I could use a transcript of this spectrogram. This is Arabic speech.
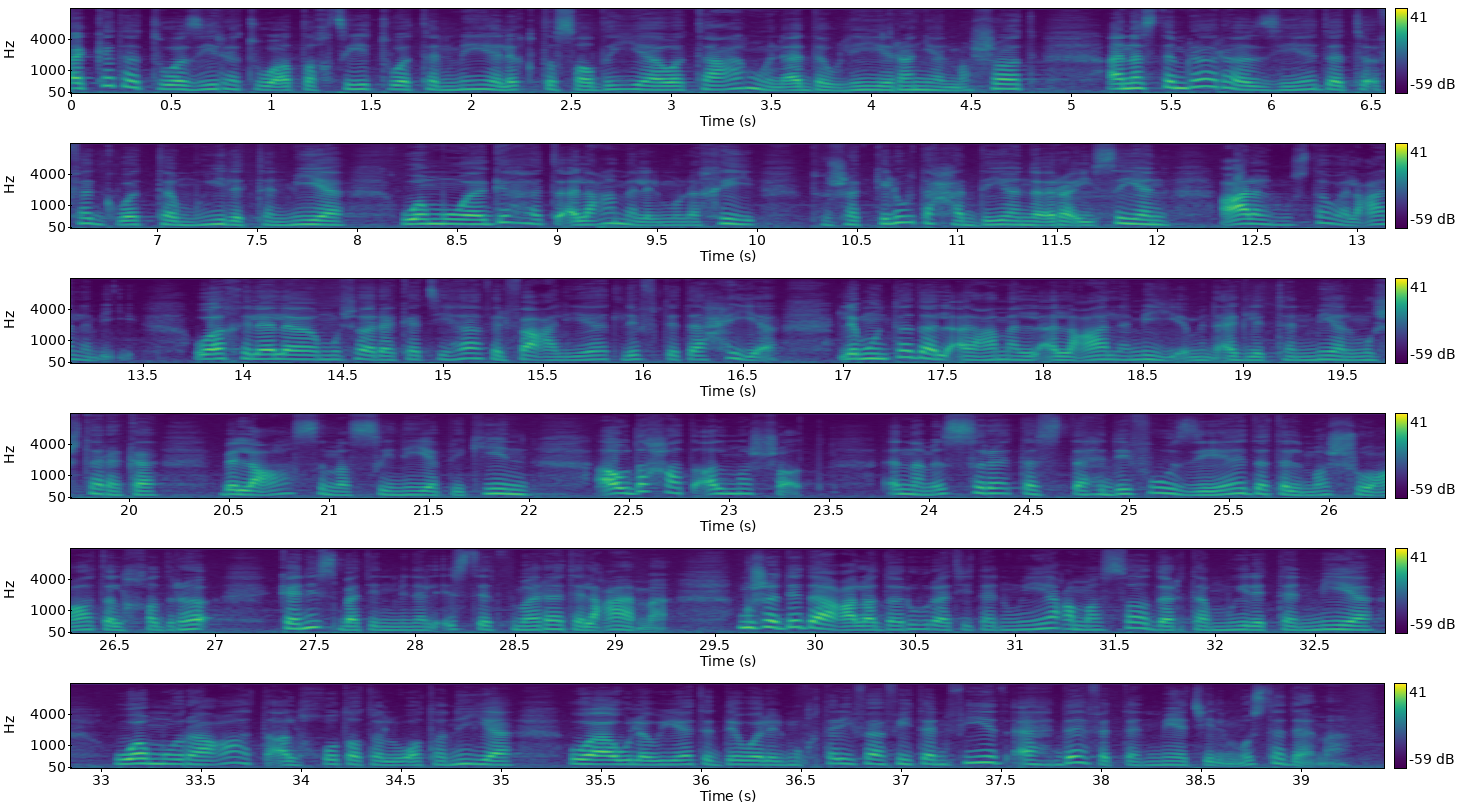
أكدت وزيرة التخطيط والتنمية الاقتصادية والتعاون الدولي رانيا المشاط أن استمرار زيادة فجوة تمويل التنمية ومواجهة العمل المناخي تشكل تحديا رئيسيا على المستوى العالمي. وخلال مشاركتها في الفعاليات الافتتاحية لمنتدى العمل العالمي من أجل التنمية المشتركة بالعاصمة الصينية بكين أوضحت المشاط أن مصر تستهدف زيادة المشروعات الخضراء كنسبة من الاستثمارات العامة مشددة على ضرورة تنويع مصادر تمويل التنمية ومراعاة الخطط الوطنية وأولويات الدول المختلفة في تنفيذ أهداف التنمية المستدامة.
